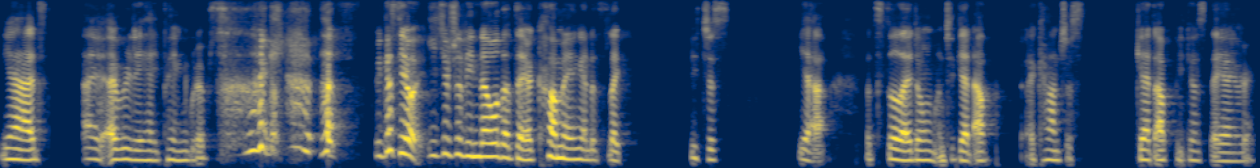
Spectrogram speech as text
Yeah, it's I, I really hate pain grips. like that's because you you usually know that they're coming and it's like you just yeah. But still I don't want to get up. I can't just get up because they're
